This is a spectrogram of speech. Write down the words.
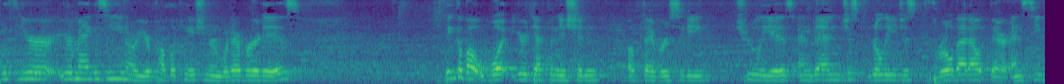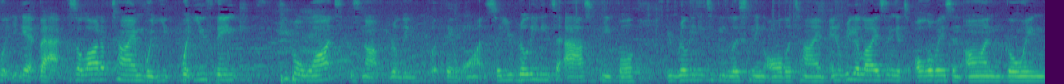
with your, your magazine or your publication or whatever it is, think about what your definition of diversity truly is and then just really just throw that out there and see what you get back. Because a lot of time what you what you think people want is not really what they want. So you really need to ask people. You really need to be listening all the time and realizing it's always an ongoing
